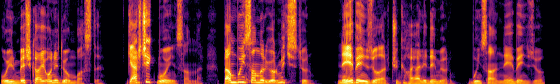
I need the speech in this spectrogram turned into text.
O 25K'yı o ne diyorum bastı? Gerçek mi o insanlar? Ben bu insanları görmek istiyorum. Neye benziyorlar? Çünkü hayal edemiyorum. Bu insan neye benziyor?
